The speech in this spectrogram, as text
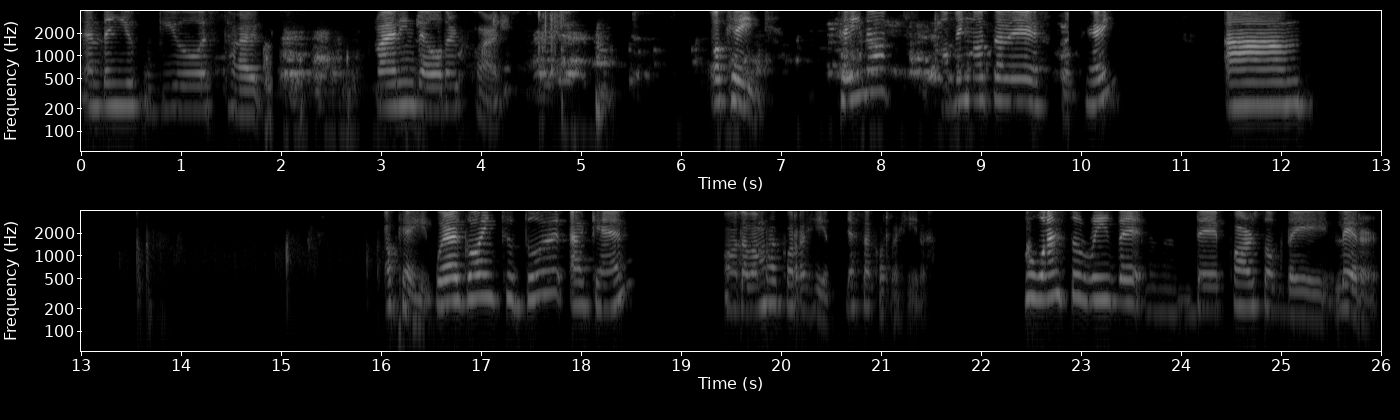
And then you, you start writing the other parts. Okay, take note, tomen nota de esto, okay? Um, okay, we're going to do it again. O la vamos a corregir, ya está corregida. Who wants to read the, the parts of the letter?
